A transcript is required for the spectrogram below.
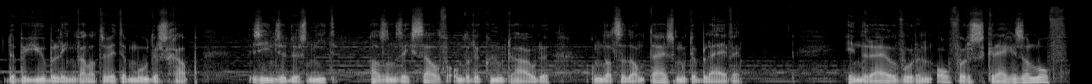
De bejubeling van het witte moederschap zien ze dus niet als een zichzelf onder de knoet houden, omdat ze dan thuis moeten blijven. In ruil voor hun offers krijgen ze lof,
